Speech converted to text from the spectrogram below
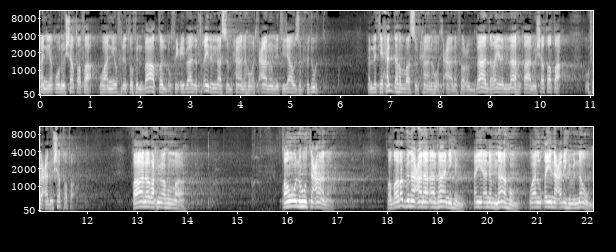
أن يقولوا شطط وأن يفرطوا في الباطل وفي عبادة غير الله سبحانه وتعالى وأن يتجاوزوا الحدود التي حدها الله سبحانه وتعالى. فعباد غير الله قالوا شطط. وفعلوا شطط قال رحمه الله قوله تعالى فضربنا على آذانهم أي أنمناهم وألقينا عليهم النوم.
